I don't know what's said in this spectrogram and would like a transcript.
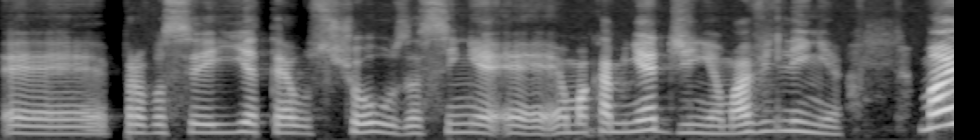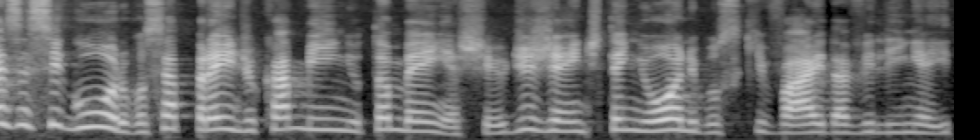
é, para você ir até os shows, assim, é, é, uma caminhadinha, uma vilinha. Mas é seguro, você aprende o caminho também, é cheio de gente, tem ônibus que vai da vilinha e,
